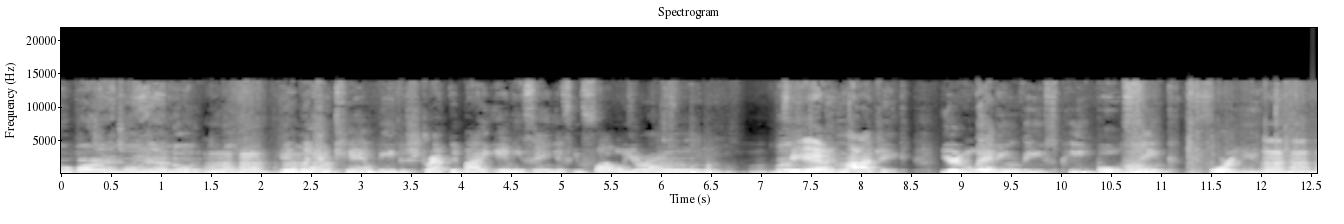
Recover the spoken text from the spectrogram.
go by, and we won't even know it. You know? Yeah, The but more- you can't be distracted by anything if you follow your own but thinking Yeah. and logic. You're letting these people think for you. Mm-hmm.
